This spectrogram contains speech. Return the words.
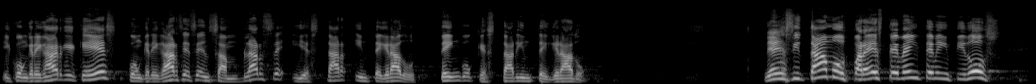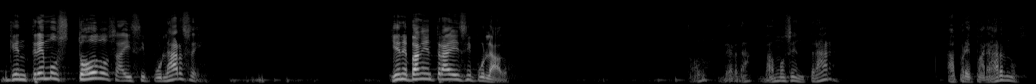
¿Y congregar qué es? Congregarse es ensamblarse y estar integrado. Tengo que estar integrado. Necesitamos para este 2022 que entremos todos a discipularse. ¿Quiénes van a entrar a discipulado? Todos, ¿verdad? Vamos a entrar a prepararnos.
